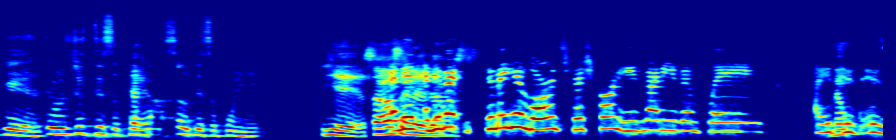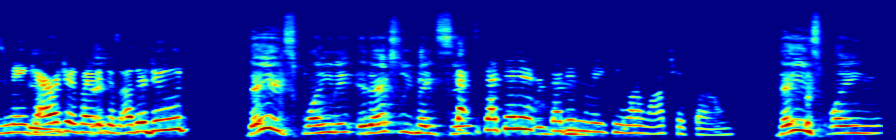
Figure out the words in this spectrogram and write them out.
Yeah, it was just disappointing. I was so disappointed. Yeah, so I'll And say then, that, and that then I, didn't I hear Laurence Fishburne? He's not even playing uh, his, Nope. his main Yeah, character. Is like they- this other dude. They explain it. It actually makes sense. that when didn't that you- didn't make me want to watch it though. they explain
